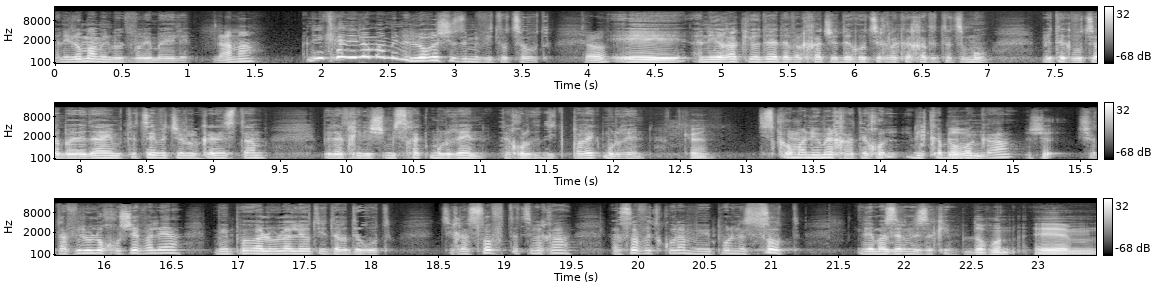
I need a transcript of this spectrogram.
אני לא מאמין בדברים האלה. למה? אני כן, אני לא מאמין, אני לא רואה שזה מביא תוצאות. טוב. אה, אני רק יודע דבר אחד, שדגו צריך לקחת את עצמו ואת הקבוצה בידיים, את הצוות שלו, להיכנס סתם ולהתחיל, יש משחק מול רן, אתה יכול להתפרק מול רן. כן. תזכור מה אני אומר לך, אתה יכול לקבל מכה ש- שאתה אפילו לא חושב עליה, ומפה עלולה להיות הידרדרות. צריך לאסוף את עצמך, לאסוף את כולם, ומפה לנסות למזער נזקים. דורון, אמ,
